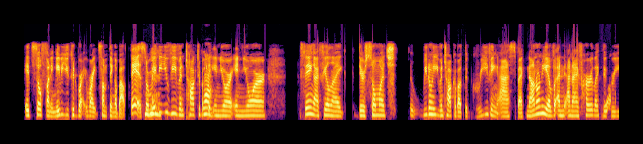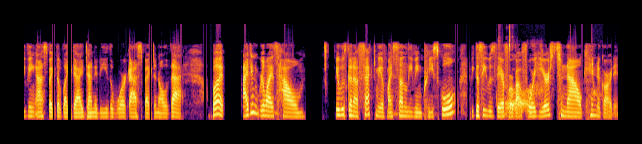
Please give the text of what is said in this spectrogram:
it's so funny. Maybe you could write, write something about this, or maybe you've even talked about yeah. it in your, in your thing. I feel like there's so much we don't even talk about the grieving aspect not only of and, and i've heard like the yeah. grieving aspect of like the identity the work aspect and all of that but i didn't realize how it was going to affect me of my son leaving preschool because he was there for about four years to now kindergarten.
